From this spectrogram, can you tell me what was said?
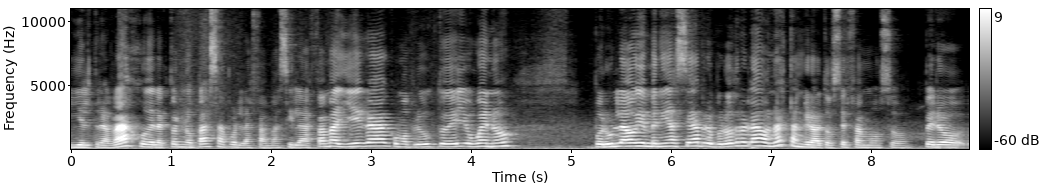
Y el trabajo del actor no pasa por la fama. Si la fama llega como producto de ello, bueno, por un lado bienvenida sea, pero por otro lado no es tan grato ser famoso. Pero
